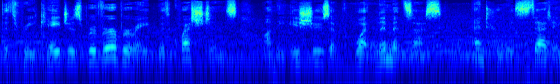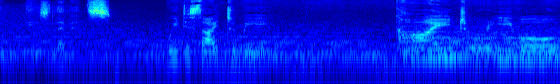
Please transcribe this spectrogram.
The three cages reverberate with questions on the issues of what limits us and who is setting these limits. We decide to be kind or evil,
